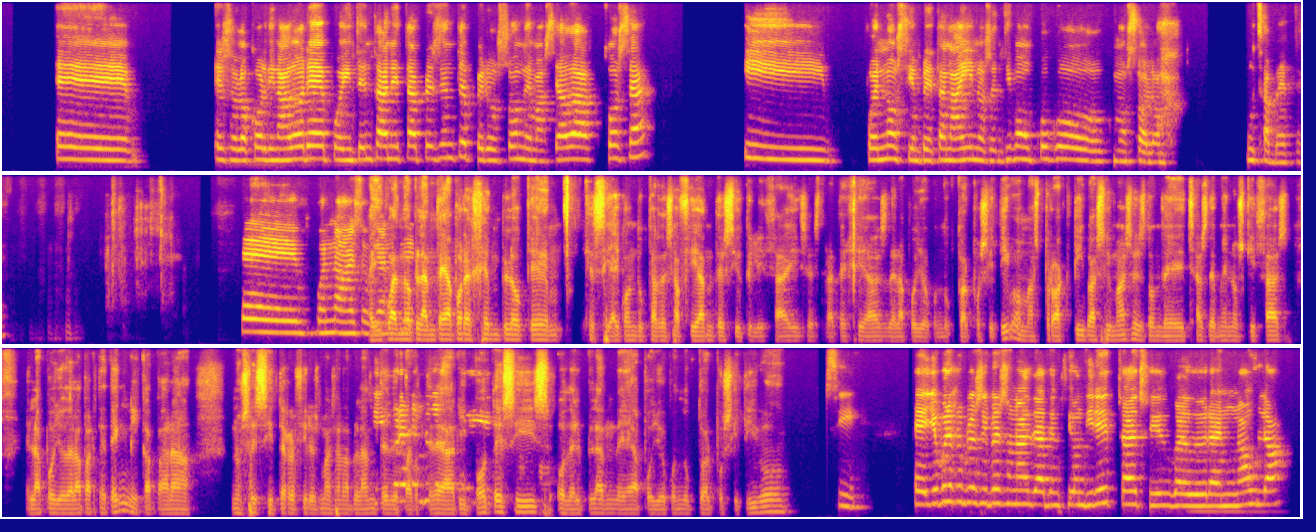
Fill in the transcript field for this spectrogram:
Eh, eso, los coordinadores pues intentan estar presentes, pero son demasiadas cosas y pues no siempre están ahí, nos sentimos un poco como solos, muchas veces. Eh, pues eso. Cuando plantea, por ejemplo, que, que, si hay conductas desafiantes, si utilizáis estrategias del apoyo conductual positivo, más proactivas y más, es donde echas de menos quizás el apoyo de la parte técnica para, no sé si te refieres más a la planta de plantear hipótesis o del plan de apoyo conductual positivo. Sí, eh, yo por ejemplo soy personal de atención directa, soy educadora en un aula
